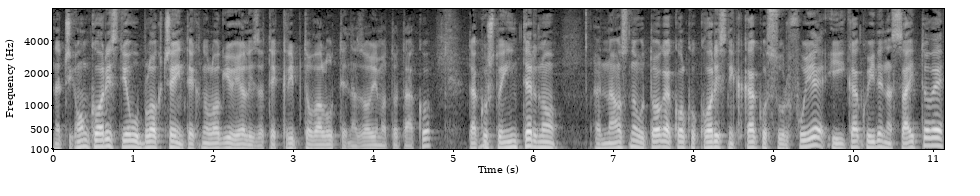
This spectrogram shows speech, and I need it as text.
znači, on koristi ovu blockchain tehnologiju, jeli, za te kriptovalute, nazovimo to tako, tako što interno na osnovu toga koliko korisnik kako surfuje i kako ide na sajtove,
